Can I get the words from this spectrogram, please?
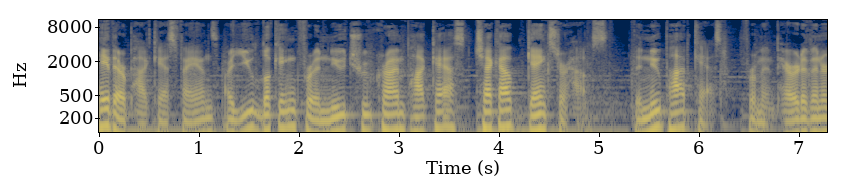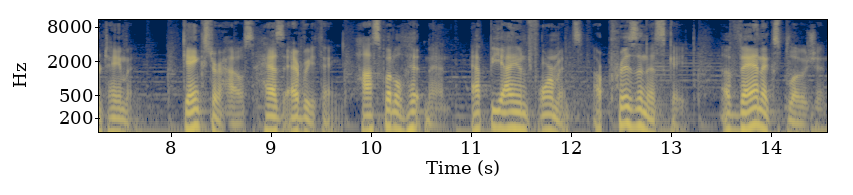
Hey there, podcast fans. Are you looking for a new true crime podcast? Check out Gangster House, the new podcast from Imperative Entertainment. Gangster House has everything hospital hitmen, FBI informants, a prison escape, a van explosion,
